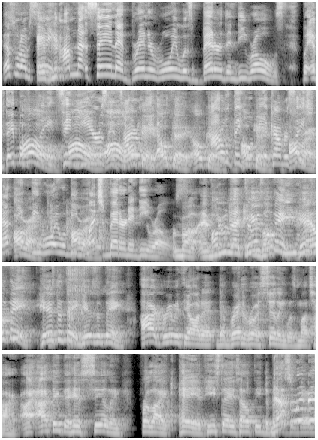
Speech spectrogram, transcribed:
That's what I'm saying. I'm not saying that Brandon Roy was better than D Rose, but if they both Oh, played 10 oh, years oh, entirely okay, healthy, okay, okay, I don't think it would be a conversation. All right, I think all right, D Roy would be all right. much better than D Rose. Bro, if you Okay, let them here's the both thing. be Here's the thing. Here's the thing. Here's the thing. I agree with y'all that, that Brandon Roy's ceiling was much higher. I, I think that his ceiling for like, hey, if he stays healthy, the That's what we've been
